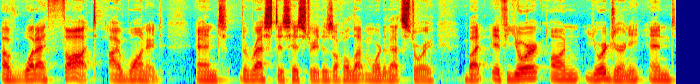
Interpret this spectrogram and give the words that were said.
of what I thought I wanted. And the rest is history. There's a whole lot more to that story. But if you're on your journey and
